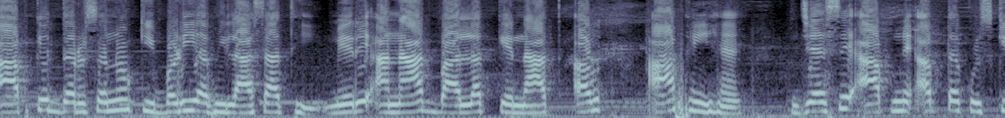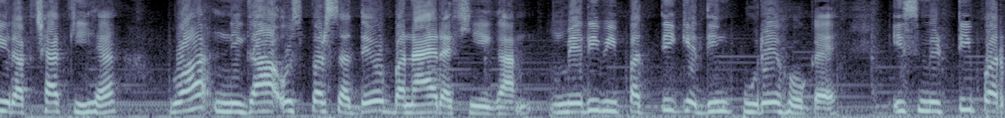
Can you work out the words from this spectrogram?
आपके दर्शनों की बड़ी अभिलाषा थी। मेरे अनाथ बालक के नाथ अब आप ही हैं। जैसे आपने अब तक उसकी रक्षा की है, वह निगाह उस पर सदैव बनाए रखिएगा। मेरी विपत्ति के दिन पूरे हो गए। इस मिट्टी पर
